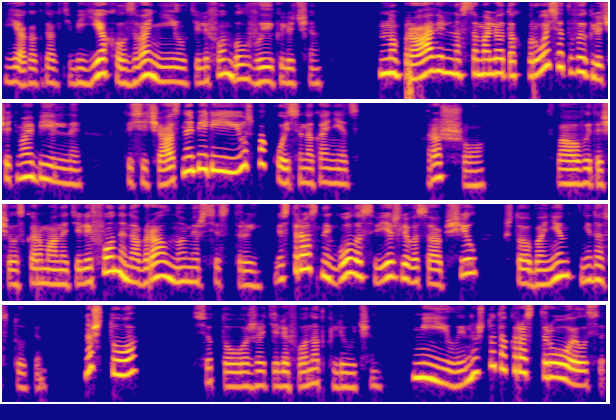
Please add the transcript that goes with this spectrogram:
Я, когда к тебе ехал, звонил, телефон был выключен. Ну, правильно, в самолетах просят выключить мобильный. Ты сейчас набери и успокойся, наконец. Хорошо. Слава вытащил из кармана телефон и набрал номер сестры. Бесстрастный голос вежливо сообщил, что абонент недоступен. «Ну что?» «Все тоже, телефон отключен». «Милый, ну что так расстроился?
